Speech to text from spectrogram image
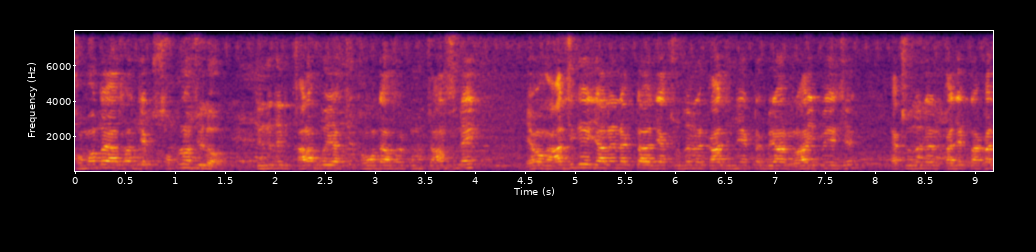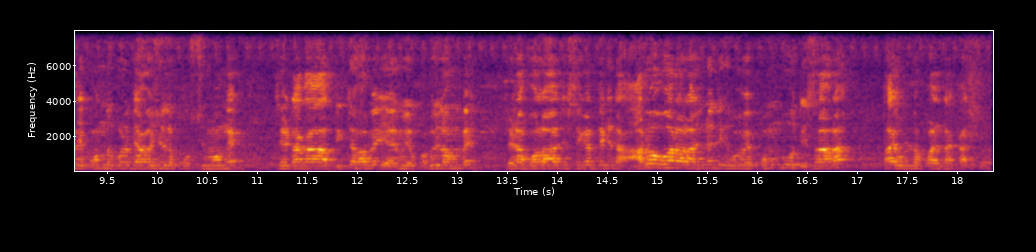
ক্ষমতায় আসার যে স্বপ্ন ছিল দিনে দিন খারাপ হয়ে যাচ্ছে। ক্ষমতায় আসার কোনো চান্স নেই। এবং আজকে জানেন একটা যে একশো জনের কাজ নিয়ে একটা বিরাট রায় পেয়েছে। একশো জনের কাজের টাকা যে বন্ধ করে দেওয়া হয়েছিল পশ্চিমবঙ্গে সে টাকা দিতে হবে অবিলম্বে। সেটা বলা হয়েছে সেখান থেকে আরও ওরা রাজনৈতিকভাবে পঙ্গু দিশাহারা তাই উল্টো পাল্টা কাজ করে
